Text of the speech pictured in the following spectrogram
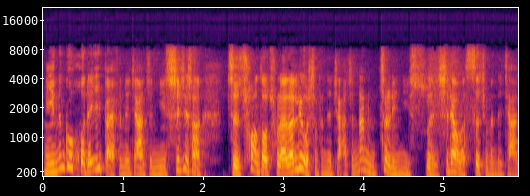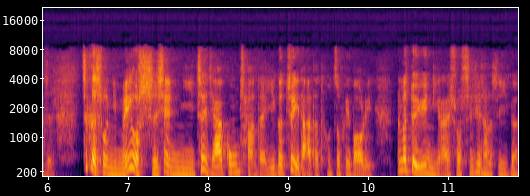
你能够获得一百分的价值，你实际上只创造出来了六十分的价值，那么这里你损失掉了四十分的价值，这个时候你没有实现你这家工厂的一个最大的投资回报率，那么对于你来说实际上是一个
